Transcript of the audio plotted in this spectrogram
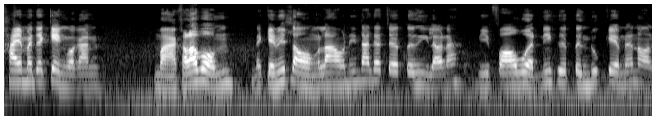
ใครมันจะเก่งกว่ากันมาครับผม ในเกมที่สองของเรานี่น่าจะเจอตึงอีกแล้วนะ มี forward นี่คือตึงทุกเกมแน่นอน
